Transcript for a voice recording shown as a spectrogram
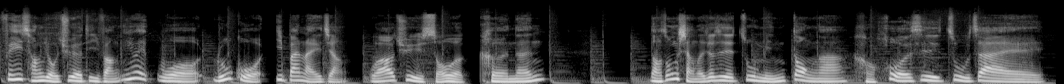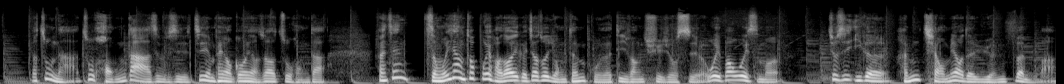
非常有趣的地方，因为我如果一般来讲我要去首尔，可能脑中想的就是住明洞啊，或者是住在要住哪？住宏大是不是？之前朋友跟我讲说要住宏大。反正怎么样都不会跑到一个叫做永登浦的地方去就是了。我也不知道为什么，就是一个很巧妙的缘分吧。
